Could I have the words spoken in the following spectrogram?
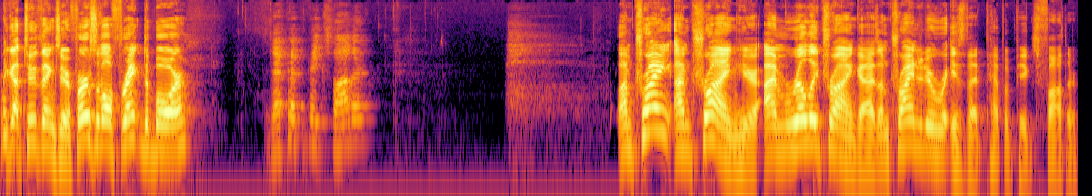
I got two things here. First of all, Frank DeBoer. Is that Peppa Pig's father? I'm trying. I'm trying here. I'm really trying, guys. I'm trying to do. Is that Peppa Pig's father?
